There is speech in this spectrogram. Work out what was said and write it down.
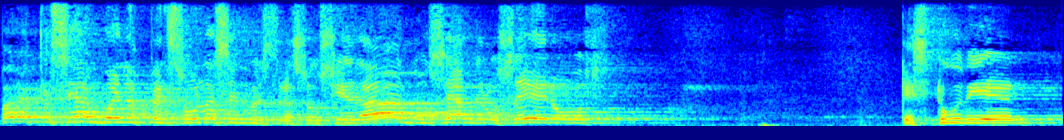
Para que sean buenas personas en nuestra sociedad, no sean groseros, que estudien.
